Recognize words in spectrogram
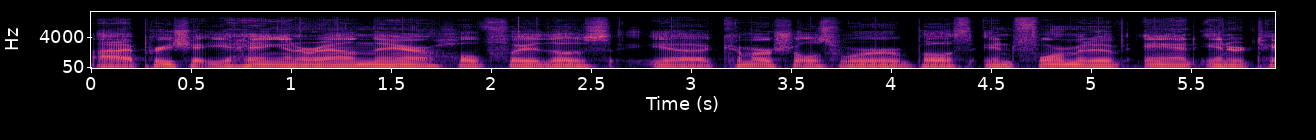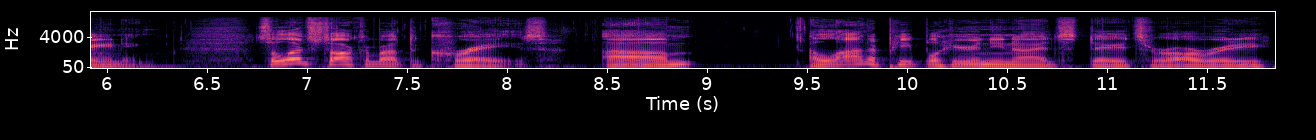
I appreciate you hanging around there. Hopefully, those uh, commercials were both informative and entertaining. So, let's talk about the Krays. Um, a lot of people here in the United States are already,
